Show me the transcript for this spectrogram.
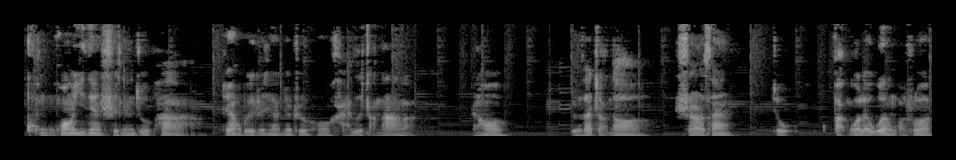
恐慌一件事情，就怕这样维持下去之后，孩子长大了，然后比如他长到十二三，就反过来问我说。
